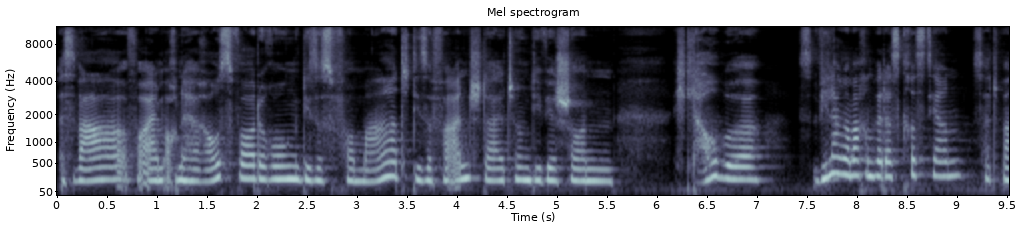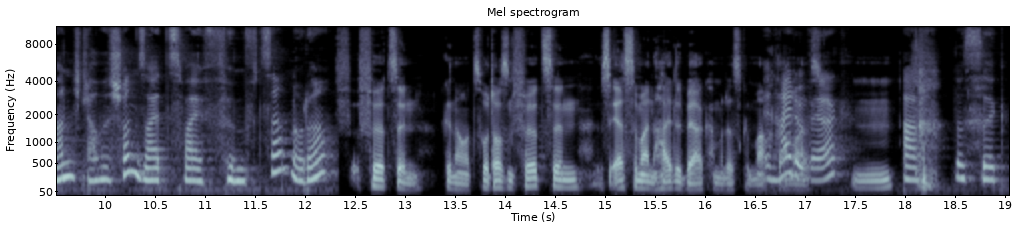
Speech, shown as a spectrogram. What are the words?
Es war vor allem auch eine Herausforderung, dieses Format, diese Veranstaltung, die wir schon, ich glaube, wie lange machen wir das, Christian? Seit wann? Ich glaube, schon seit 2015, oder? 14, genau. 2014, das erste Mal in Heidelberg haben wir das gemacht. In Heidelberg? Mhm. Ach, das ist sick.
